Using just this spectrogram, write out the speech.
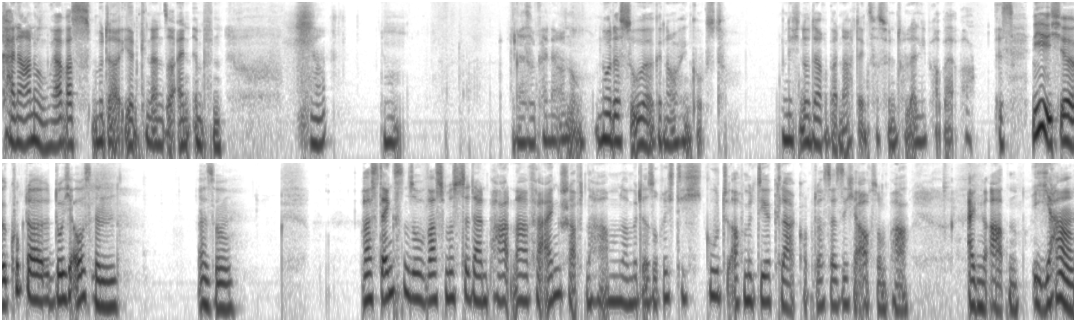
Keine Ahnung, ja, was Mütter ihren Kindern so einimpfen. Ja. Also keine Ahnung. Nur, dass du genau hinguckst. Und nicht nur darüber nachdenkst, was für ein toller Liebhaber er war. Ist. Nee, ich äh, gucke da durchaus hin. Also, Was denkst du so, was müsste dein Partner für Eigenschaften haben, damit er so richtig gut auch mit dir klarkommt? Du hast ja sicher auch so ein paar Eigenarten. ja,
